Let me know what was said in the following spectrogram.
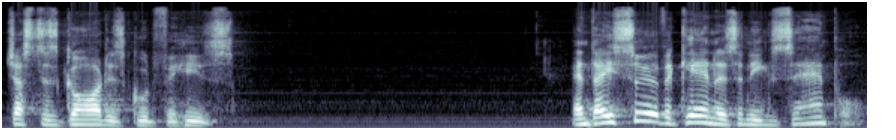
just as God is good for his. And they serve again as an example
